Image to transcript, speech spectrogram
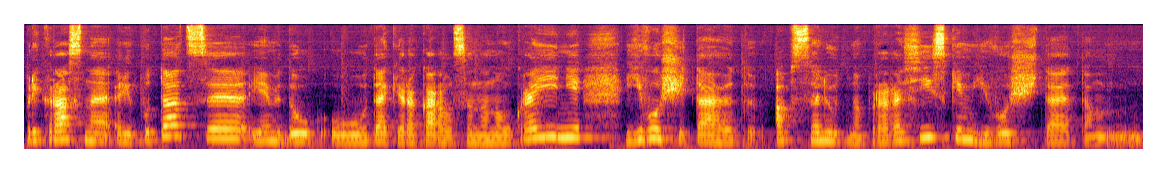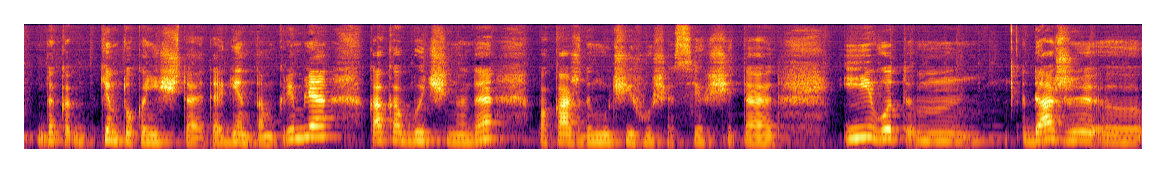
прекрасная репутация, я имею в виду у Такера Карлсона на Украине, его считают абсолютно пророссийским, его считают там, да, кем только не считают, агентом Кремля, как обычно, да, по каждому чиху сейчас всех считают. И вот даже э,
